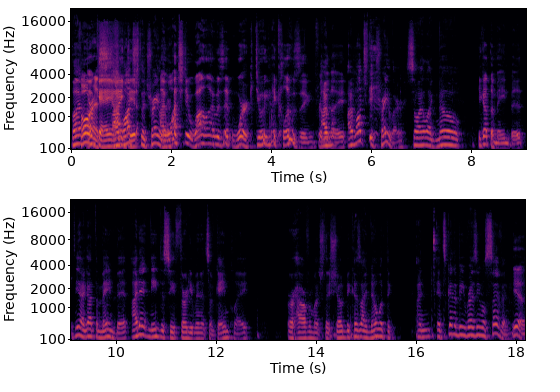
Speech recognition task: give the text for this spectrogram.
But Forrest. okay. I, I, watched did. the trailer. I watched it while I was at work doing my closing for the I, night. I watched the trailer, so I like know. He got the main bit. Yeah, I got the main bit. I didn't need to see 30 minutes of gameplay or however much they showed because I know what the. And it's going to be Resident Evil 7. Yeah.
